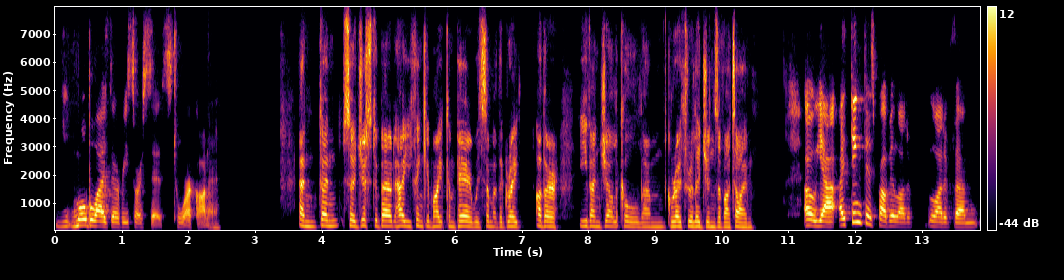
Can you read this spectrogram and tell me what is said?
mobilize their resources to work on it. And then so just about how you think it might compare with some of the great other evangelical um, growth religions of our time. Oh yeah. I think there's probably a lot of a lot of um,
